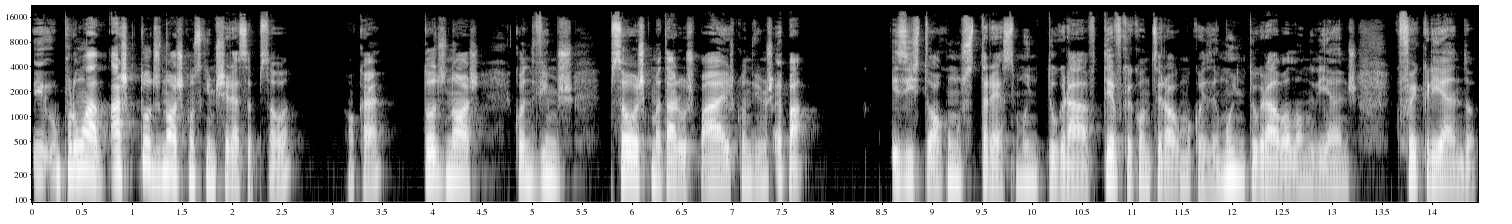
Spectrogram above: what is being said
eu, por um lado, acho que todos nós conseguimos ser essa pessoa, ok? Todos nós, quando vimos pessoas que mataram os pais, quando vimos, epá, existe algum stress muito grave, teve que acontecer alguma coisa muito grave ao longo de anos que foi criando,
